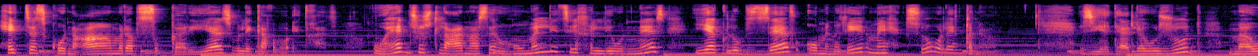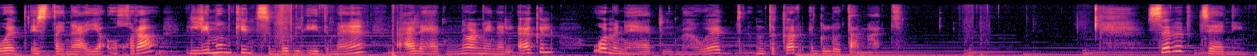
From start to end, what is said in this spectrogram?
حيث تكون عامرة بالسكريات والكربوهيدرات. وهاد جوج العناصر هما اللي تيخليو الناس ياكلوا بزاف ومن غير ما يحسوا ولا يقنعوا زيادة على وجود مواد اصطناعية أخرى اللي ممكن تسبب الإدمان على هذا النوع من الأكل ومن هاد المواد نذكر الجلوتامات. السبب الثاني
